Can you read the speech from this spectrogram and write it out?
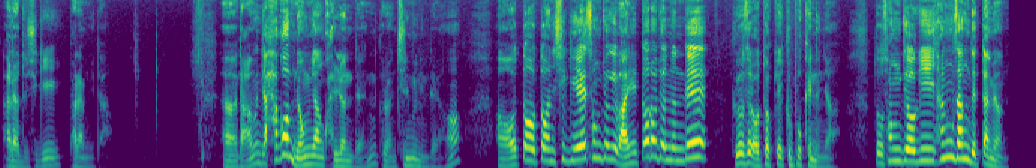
알아두시기 바랍니다. 아, 다음은 이제 학업 역량 관련된 그런 질문인데요. 어, 어떤 어떤 시기에 성적이 많이 떨어졌는데 그것을 어떻게 극복했느냐. 또 성적이 향상됐다면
